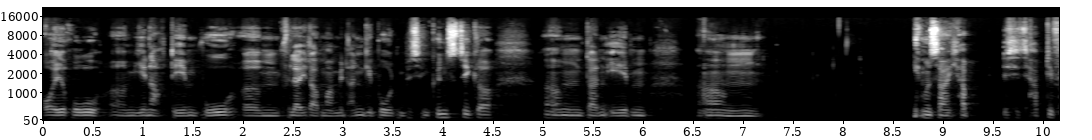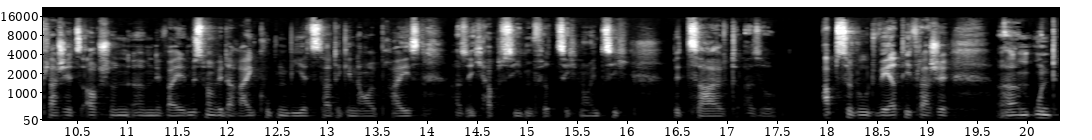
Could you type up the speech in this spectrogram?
Euro, ähm, je nachdem wo, ähm, vielleicht auch mal mit Angebot ein bisschen günstiger, ähm, dann eben. Ähm, ich muss sagen, ich habe ich habe die Flasche jetzt auch schon ähm, eine Weile, müssen wir wieder reingucken, wie jetzt da der genaue Preis. Also ich habe 47,90 bezahlt, also absolut wert die Flasche. Ähm, und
